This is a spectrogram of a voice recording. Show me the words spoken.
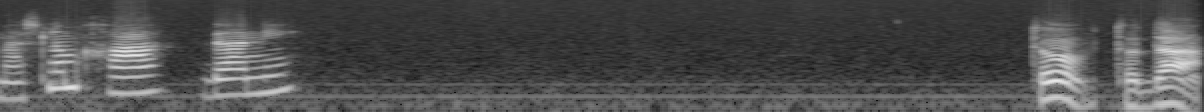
מה שלומך, דני? טוב, תודה.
